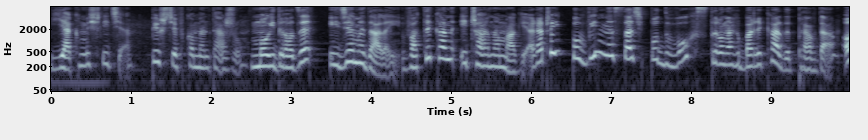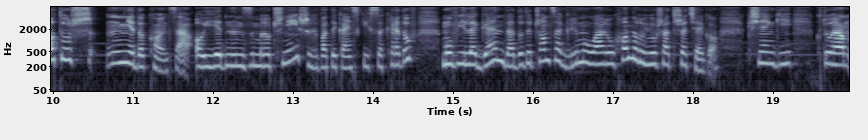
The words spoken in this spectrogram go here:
Jak myślicie? Piszcie w komentarzu. Moi drodzy, idziemy dalej. Watykan i czarna magia. A raczej powinny stać po dwóch stronach barykady, prawda? Otóż nie do końca. O jednym z mroczniejszych watykańskich sekretów mówi legenda dotycząca grymuaru Honoriusza III, księgi, która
